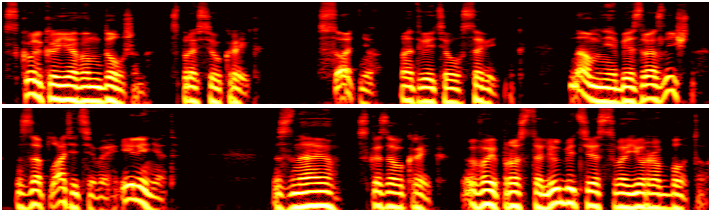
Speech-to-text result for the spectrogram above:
«Сколько я вам должен?» — спросил Крейг. «Сотню», — ответил советник. «Но мне безразлично, заплатите вы или нет». «Знаю», — сказал Крейг. «Вы просто любите свою работу».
